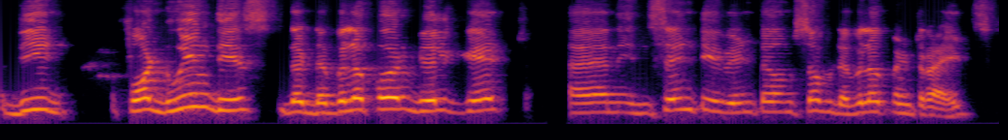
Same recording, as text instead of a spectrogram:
The, for doing this, the developer will get an incentive in terms of development rights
